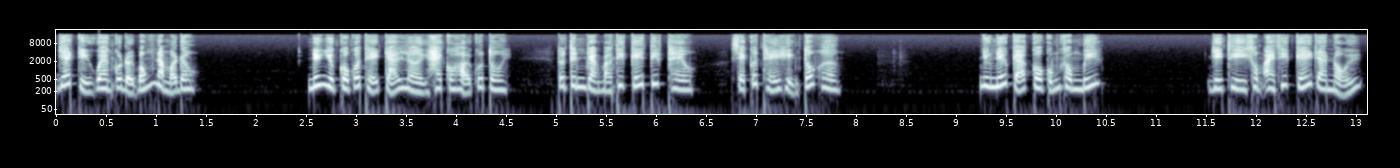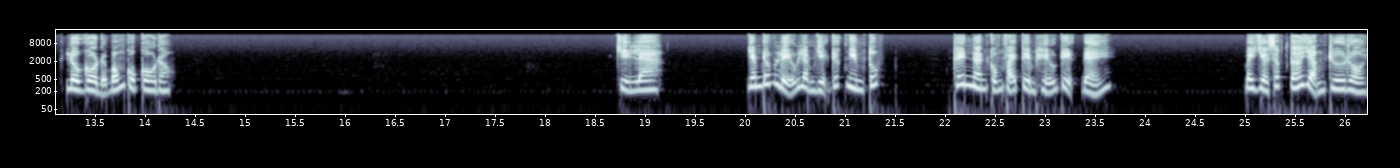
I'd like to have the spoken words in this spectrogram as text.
Giá trị quan của đội bóng nằm ở đâu? Nếu như cô có thể trả lời hai câu hỏi của tôi, tôi tin rằng bản thiết kế tiếp theo sẽ có thể hiện tốt hơn. Nhưng nếu cả cô cũng không biết, vậy thì không ai thiết kế ra nổi logo đội bóng của cô đâu. Chị La, giám đốc Liễu làm việc rất nghiêm túc, thế nên cũng phải tìm hiểu triệt để. Bây giờ sắp tới dặn trưa rồi,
